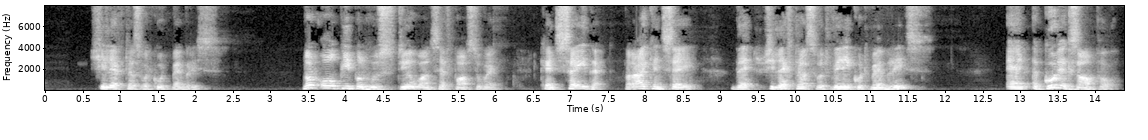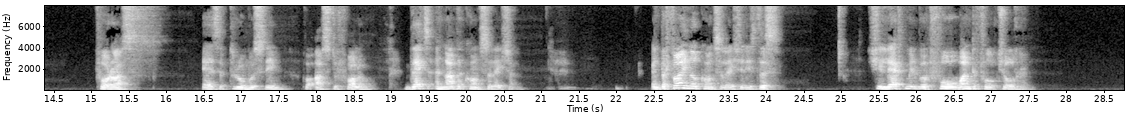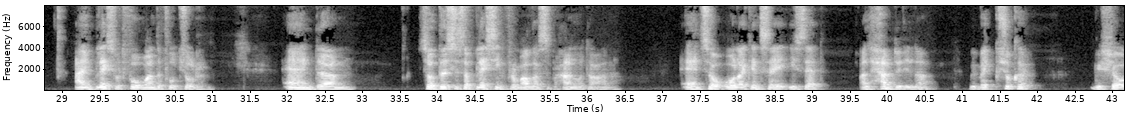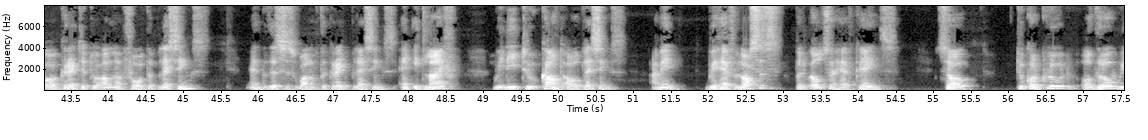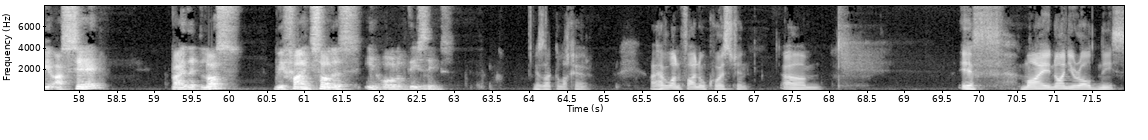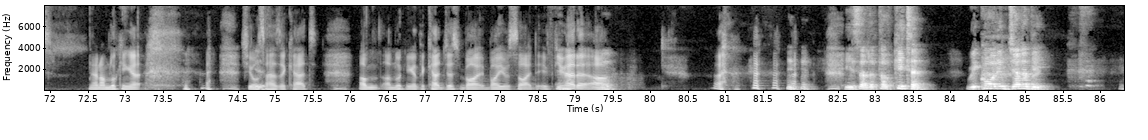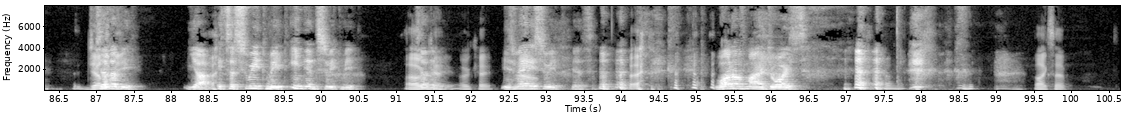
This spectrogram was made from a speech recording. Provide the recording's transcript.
she left us with good memories. Not all people whose dear ones have passed away can say that, but I can say that she left us with very good memories and a good example for us as a true Muslim for us to follow. That's another consolation. And the final consolation is this. She left me with four wonderful children. I am blessed with four wonderful children. And um, so this is a blessing from Allah subhanahu wa ta'ala. And so all I can say is that Alhamdulillah, we make shukr, we show our gratitude to Allah for the blessings, and this is one of the great blessings. And in life, we need to count our blessings. I mean, we have losses, but we also have gains. So, to conclude, although we are sad by that loss, we find solace in all of these things. Jazakallah khair. I have one final question. Um, if my nine year old niece, and I'm looking at, she also has a cat. I'm, I'm looking at the cat just by, by your side. If you had a, um, He's a little kitten. We call him jalebi. Jalebi. Yeah, it's a sweet meat, Indian sweet meat. Okay, jalebi. okay. He's very sweet, yes. One of my joys. like so.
